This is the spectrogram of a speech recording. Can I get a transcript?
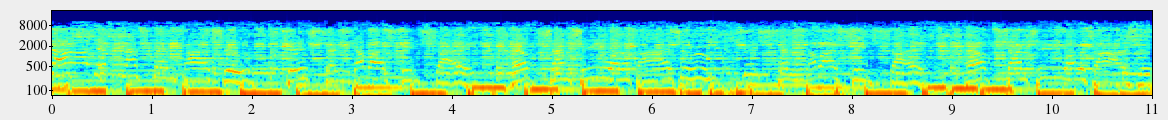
na jedenastym taszu. Czy ściągałaś dzisiaj, helpszam ci bortażu. Czy ściągałaś dzisiaj, helpszam ci bortażu.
